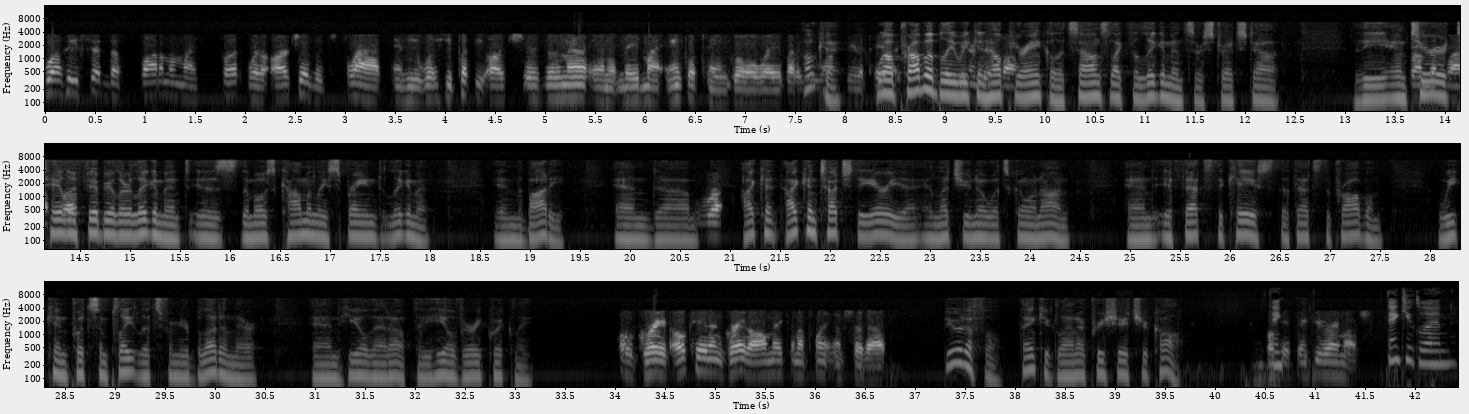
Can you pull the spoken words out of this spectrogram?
Well, he said the bottom of my foot where the arch is, it's flat, and he he put the arches in there, and it made my ankle pain go away. But Okay. wants me to pay Well, like probably we can help your ankle. It sounds like the ligaments are stretched out. The anterior foot? talofibular ligament is the most commonly sprained ligament in the body, and um, Ru- I can I can touch the area and let you know what's going on. And if that's the case, that that's the problem, we can put some platelets from your blood in there and heal that up. They heal very quickly. Oh, great. Okay, then great. I'll make an appointment for that. Beautiful. Thank you, Glenn. I appreciate your call. Okay, Thank- thank you very much. Thank you, Glenn.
